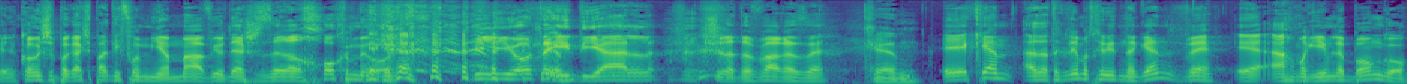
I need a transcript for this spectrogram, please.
כן, כל מי שפגש פטיפון מימיו יודע שזה רחוק מאוד מלהיות האידיאל של הדבר הזה. כן. אה, כן, אז התקליט מתחיל להתנגן, ואנחנו מגיעים לבונגו.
